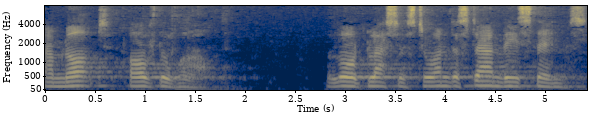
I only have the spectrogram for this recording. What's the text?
am not of the world. The Lord bless us to understand these things.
